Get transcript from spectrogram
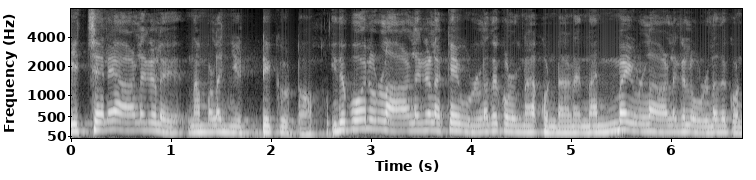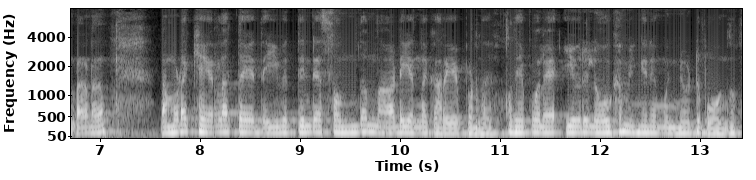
ഈ ചില ആളുകൾ നമ്മളെ ഞെട്ടിക്കൂട്ടോ. ഇതുപോലുള്ള ആളുകളൊക്കെ ഉള്ളത് കൊണ്ട കൊണ്ടാണ് നന്മയുള്ള ആളുകൾ ഉള്ളത് കൊണ്ടാണ് നമ്മുടെ കേരളത്തെ ദൈവത്തിന്റെ സ്വന്തം നാട് എന്നൊക്കെ അറിയപ്പെടുന്നത്. അതേപോലെ ഈ ഒരു ലോകം ഇങ്ങനെ മുന്നോട്ട് പോകുന്നു.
